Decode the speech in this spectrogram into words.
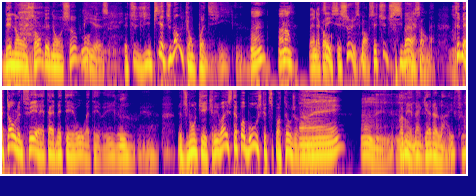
dénonçons, dénonçons. Puis euh, y puis il y a du monde qui ont pas de vie. Hein? Ah non. Ben d'accord. C'est sûr. c'est Bon, c'est-tu du cyberharcèlement? Tu sais, mettons, là, une fille est à la météo, à TV, là. Mm. Il y a du monde qui écrit, ouais, c'était pas beau ce que tu portais aujourd'hui. Ouais. Ouais. Premièrement, get a life, là.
